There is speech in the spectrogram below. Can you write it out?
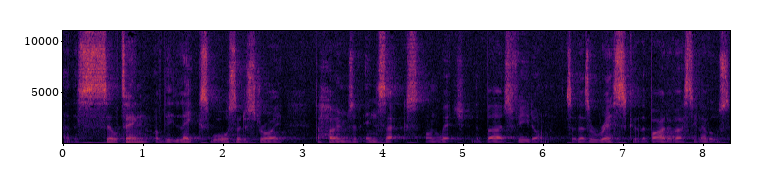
uh, the silting of the lakes will also destroy the homes of insects on which the birds feed on. So there's a risk that the biodiversity levels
